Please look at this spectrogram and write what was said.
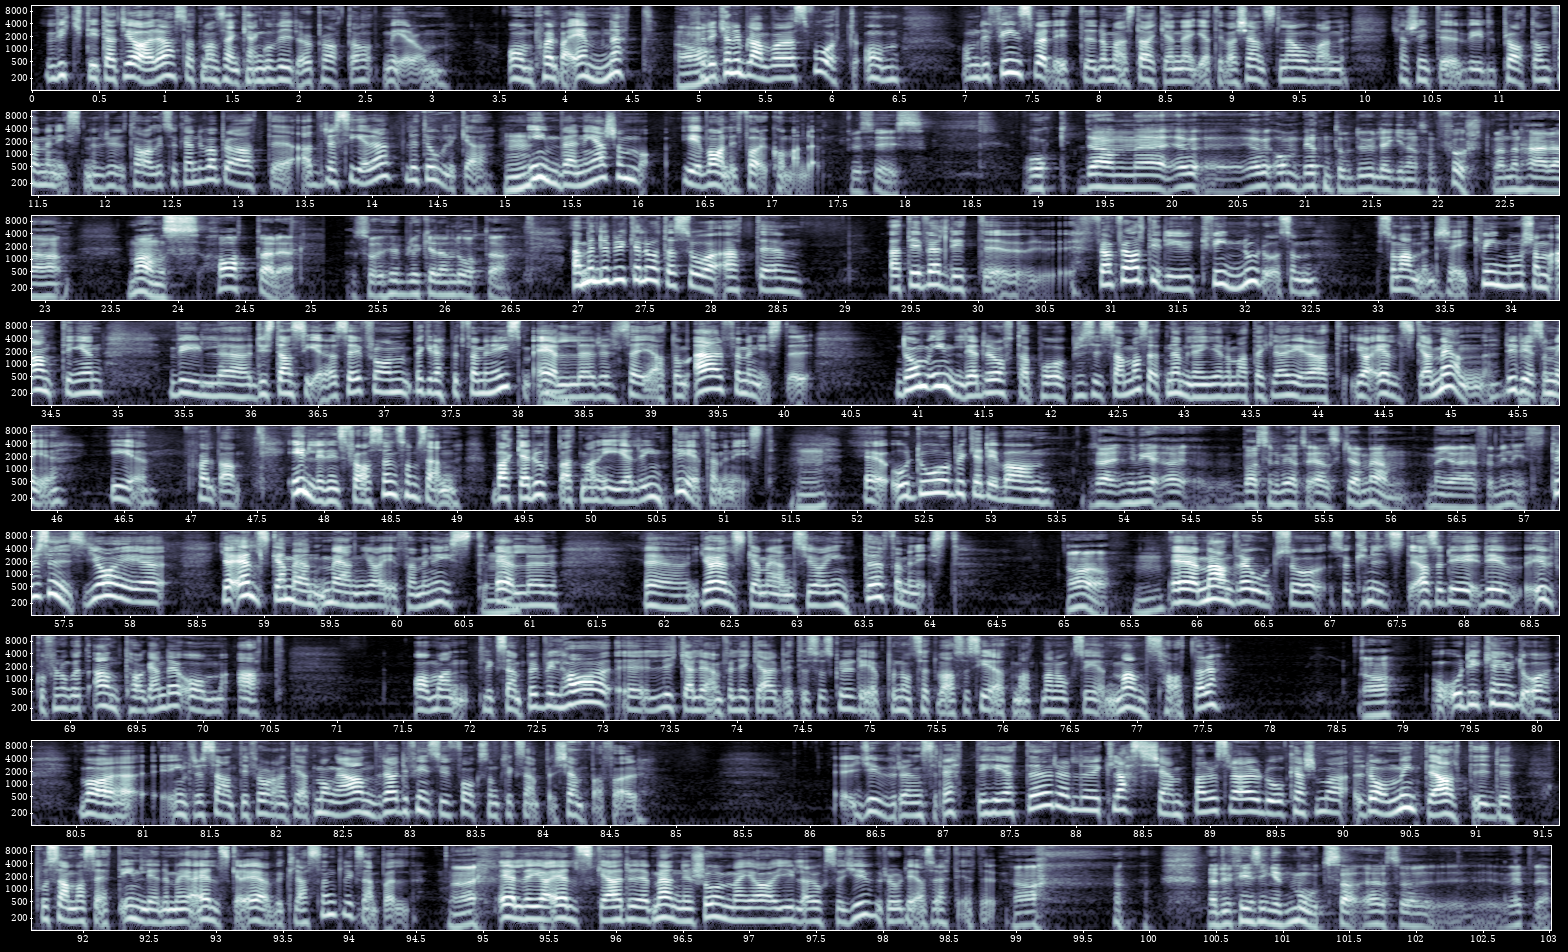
viktigt att göra så att man sen kan gå vidare och prata mer om, om själva ämnet. Ja. För det kan ibland vara svårt om, om det finns väldigt de här starka negativa känslorna och man kanske inte vill prata om feminism överhuvudtaget så kan det vara bra att eh, adressera lite olika Mm. invändningar som är vanligt förekommande. Precis. Och den, eh, jag, om- vet inte om du lägger den som först, men den här uh, manshatare. Så hur brukar den låta? Ja men det brukar låta så att, eh, att det är väldigt, eh, framförallt är det ju kvinnor då som, som använder sig. Kvinnor som antingen vill eh, distansera sig från begreppet feminism eller säga att de är feminister. De inleder ofta på precis samma sätt, nämligen genom att deklarera att jag älskar män. Det är Just det. som är, är själva inledningsfrasen som sen backar upp att man är eller inte är feminist. Mm. Eh, Och då brukar det vara Så här, ni vet, eh, bara så ni vet så älskar jag män, men jag är feminist. Precis, jag, är, jag älskar män men jag är feminist. Mm. Eller eh, jag älskar män så jag är inte feminist. Ja, ja. Mm. Eh, med andra ord så, så knyts det, alltså det, det utgår från något antagande om att om man till exempel vill ha eh, lika lön för lika arbete så skulle det på något sätt vara associerat med att man också är en manshatare. ja. Och, och det kan ju då vara intressant i förhållande till att många andra, det finns ju folk som till exempel kämpar för eh, djurens rättigheter eller klasskämpar och sådär och då kanske man, de inte alltid på samma sätt inleder med jag älskar överklassen till exempel. Nej. Eller jag älskar människor men jag gillar också djur och deras rättigheter. Ja. Nej, det finns inget motsatt, alltså, eh, heter det?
